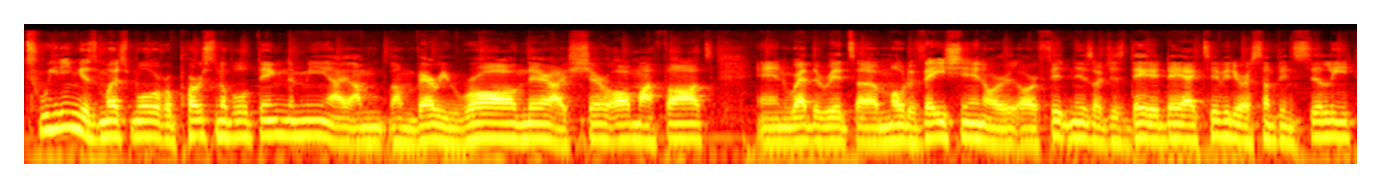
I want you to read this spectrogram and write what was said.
Tweeting is much more of a personable thing to me. I, am I'm, I'm very raw on there. I share all my thoughts, and whether it's uh, motivation or, or fitness or just day to day activity or something silly,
